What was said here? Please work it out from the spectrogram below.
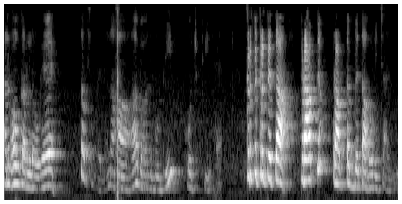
अनुभव कर लोगे, तब समझ लेना हाँ अब अनुभूति हो चुकी है। कृत कृत्यता प्राप्त प्राप्तव्यता होनी चाहिए।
